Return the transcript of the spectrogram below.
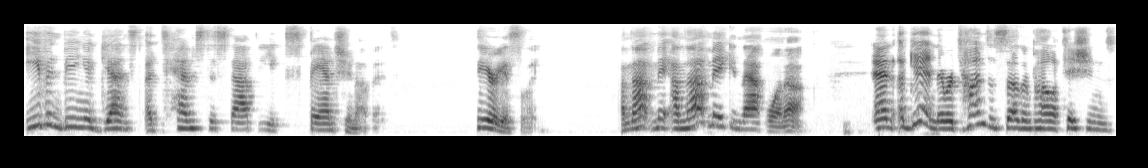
even being against attempts to stop the expansion of it. Seriously. I'm not ma- I'm not making that one up. And again, there were tons of southern politicians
